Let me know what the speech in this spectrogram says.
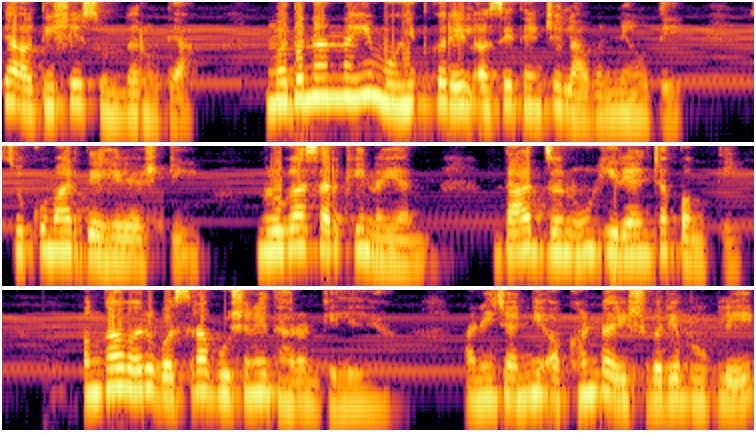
त्या अतिशय सुंदर होत्या. मदनांनाही मोहित करेल असे त्यांचे लावण्य होते. सुकुमार देहयष्टी मृगासारखे नयन दात जणू हिऱ्यांच्या पंक्ती. अंगावर वस्त्राभूषणे धारण केलेल्या आणि ज्यांनी अखंड ऐश्वर भोगले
